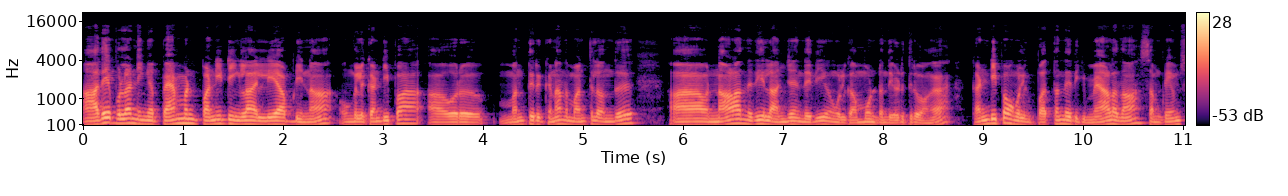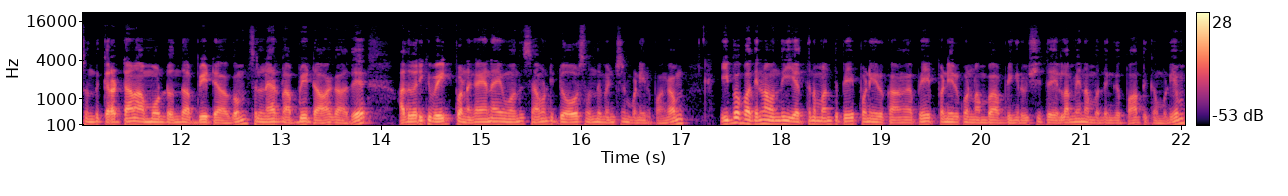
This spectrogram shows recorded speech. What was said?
அதே போல் நீங்கள் பேமெண்ட் பண்ணிட்டீங்களா இல்லையா அப்படின்னா உங்களுக்கு கண்டிப்பாக ஒரு மந்த் இருக்குன்னா அந்த மந்தில் வந்து நாலாந்தேதி இல்லை அஞ்சாந்தேதி உங்களுக்கு அமௌண்ட் வந்து எடுத்துருவாங்க. கண்டிப்பாக உங்களுக்கு பத்தாந்தேதிக்கு மேலே தான் சம்டைம்ஸ் வந்து கரெக்டான அமௌண்ட் வந்து அப்டேட் ஆகும். சில நேரம் அப்டேட் ஆகாது. அது வரைக்கும் வெயிட் பண்ணுங்கள் ஏன்னா இவங்க வந்து செவன்ட்டி டூ ஹவர்ஸ் வந்து மென்ஷன் பண்ணியிருப்பாங்க இப்போ பார்த்தீங்கன்னா வந்து எத்தனை மந்த் பே பண்ணியிருக்காங்க பே பண்ணியிருக்கோம் நம்ம அப்படிங்கிற விஷயத்தை எல்லாமே நம்ம இங்கே பார்த்துக்க முடியும்.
